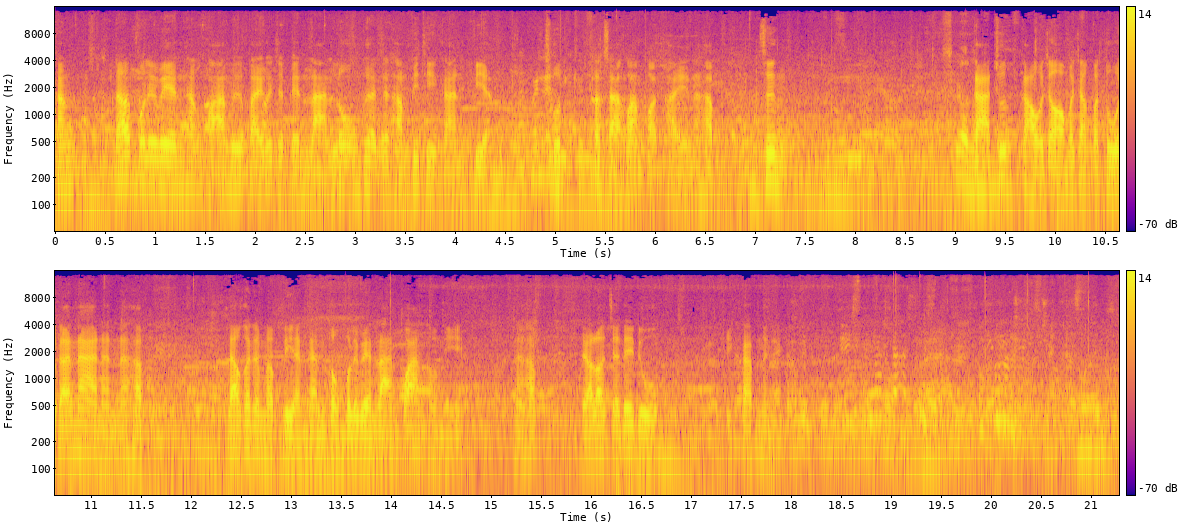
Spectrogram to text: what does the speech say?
ทางแล้วบริเวณทางขวามือไปก็จะเป็นลานโล่งเพื่อจะทำพิธีการเปลี่ยนชุดรักษาความปลอดภัยนะครับ ซึ่งกาดชุดเก่าจะออกมาจากประตูด้านหน้านั้นนะครับ แล้วก็จะมาเปลี่ยนกันตรงบริเวณลานกว้างตรงนี้นะครับ เดี๋ยวเราจะได้ดูอีกแป๊บหนึ่ง words.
